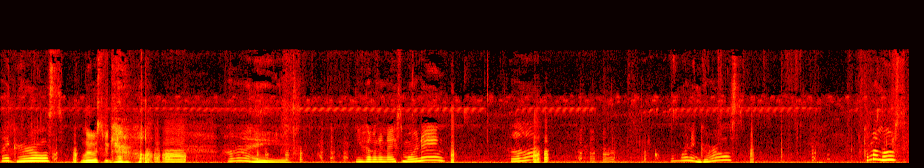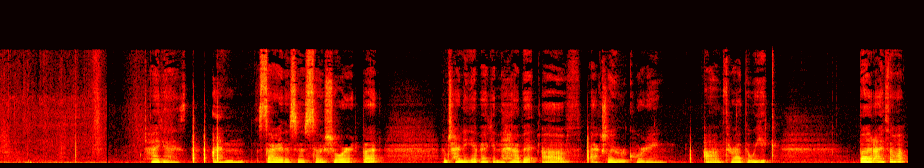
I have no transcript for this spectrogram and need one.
Hi, girls. Luce, be careful. Hi. You having a nice morning? Huh? Good morning, girls. Come on, Luce. Hi, guys. I'm sorry this was so short, but I'm trying to get back in the habit of actually recording um, throughout the week. But I thought,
